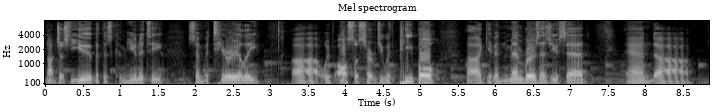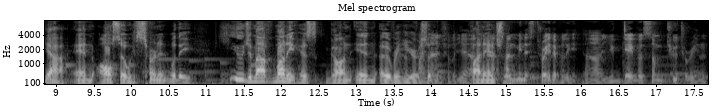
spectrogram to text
not just you, but this community. So, materially, uh, we've also served you with people, uh, given members, as you said and uh, yeah, and also we've served it with a huge amount of money has gone in over here. So- financially, yeah. Financially. Administratively, uh, you gave us some tutoring,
